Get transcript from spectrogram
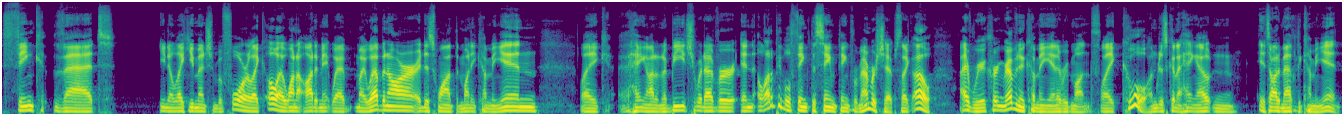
think that you know, like you mentioned before, like, oh, I want to automate web- my webinar. I just want the money coming in, like hang out on a beach or whatever. And a lot of people think the same thing for memberships. Like, oh, I have recurring revenue coming in every month. Like, cool. I'm just going to hang out and it's automatically coming in.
